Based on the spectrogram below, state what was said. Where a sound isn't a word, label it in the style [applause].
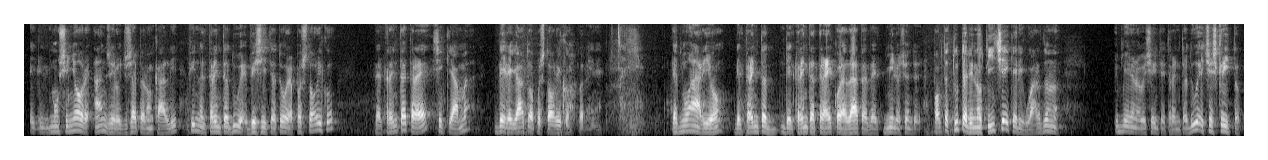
Il Monsignore Angelo Giuseppe Roncalli, fino al 32 visitatore apostolico, dal 33 si chiama delegato apostolico, va bene. L'annuario del, 30, del 33, con la data del 1900, porta tutte le notizie che riguardano il 1932 e c'è scritto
